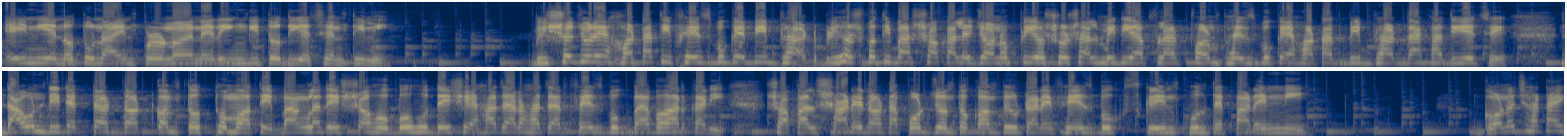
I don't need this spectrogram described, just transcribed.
এই নিয়ে নতুন আইন প্রণয়নের ইঙ্গিতও দিয়েছেন তিনি। বিশ্বজুড়ে হঠাৎই ফেসবুকে বিভ্রাট। বৃহস্পতিবার সকালে জনপ্রিয় সোশ্যাল মিডিয়া প্ল্যাটফর্ম ফেসবুকে হঠাৎ বিভ্রাট দেখা দিয়েছে। ডাউন ডিটেক্টর ডট কম তথ্য মতে, বাংলাদেশ সহ বহু দেশে হাজার হাজার ফেসবুক ব্যবহারকারী সকাল সাড়ে নটা পর্যন্ত কম্পিউটারে ফেসবুক স্ক্রিন খুলতে পারেননি। গণছাঁটাই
